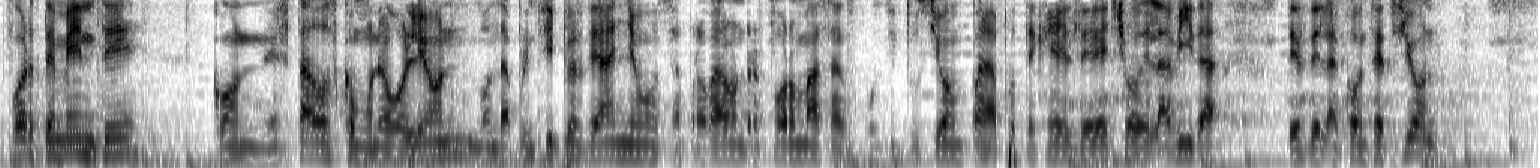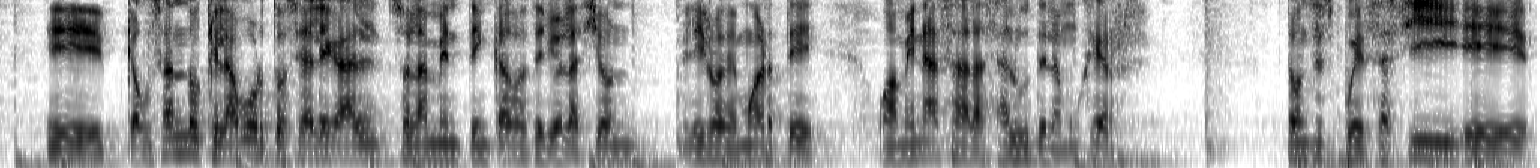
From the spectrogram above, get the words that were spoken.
fuertemente con estados como Nuevo León, donde a principios de año se aprobaron reformas a su constitución para proteger el derecho de la vida desde la concepción, eh, causando que el aborto sea legal solamente en casos de violación, peligro de muerte o amenaza a la salud de la mujer. Entonces, pues así eh,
